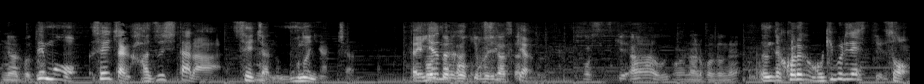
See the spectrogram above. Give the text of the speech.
うん。なるほど。でも、せいちゃんが外したら、せいちゃんのものになっちゃうの。だから嫌なカードゴキブリだったら押し付け合う。押し付け、ああう、なるほどね。んで、これがゴキブリですって、そ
